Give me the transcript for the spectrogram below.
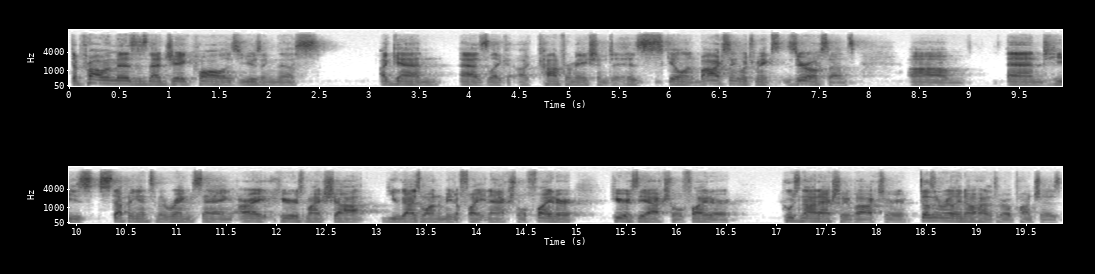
the problem is, is that Jake Paul is using this again as like a confirmation to his skill in boxing, which makes zero sense. Um, and he's stepping into the ring saying, All right, here's my shot. You guys wanted me to fight an actual fighter. Here's the actual fighter who's not actually a boxer, doesn't really know how to throw punches.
